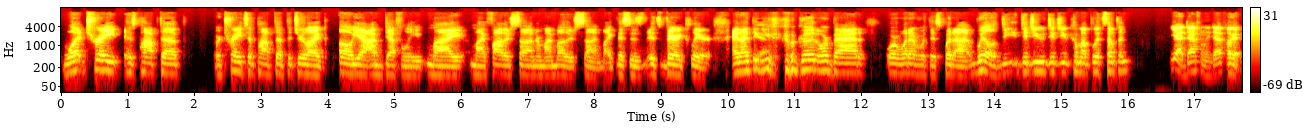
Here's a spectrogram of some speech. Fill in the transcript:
what trait has popped up? Or traits have popped up that you're like, oh yeah, I'm definitely my my father's son or my mother's son. Like this is it's very clear, and I think Yeah. you could go good or bad or whatever with this. But uh, Will, do did you did you come up with something? Yeah, definitely, definitely. Okay,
